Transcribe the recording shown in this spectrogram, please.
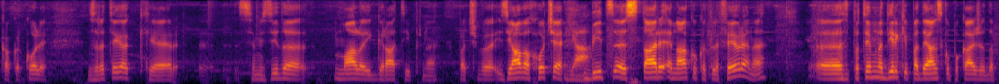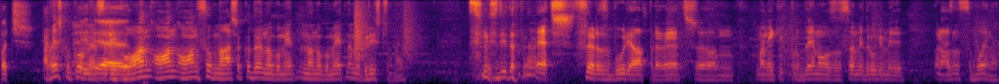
kakorkoli. Zaradi tega, ker eh, se mi zdi, da malo igra tip. Ne? Pač v izjavah hoče Ja. biti eh, star enako kot Lefevre, ne? Uh, potem na dirki pa dejansko pokaže, da pač A veš, kako mi je rekel? On, on, on se obnaša, kot da je nogomet, na nogometnem igrišču. Ne? Se mi zdi, da preveč se razburja, preveč um, ima nekih problemov z vsemi drugimi, razen s seboj. Ne?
